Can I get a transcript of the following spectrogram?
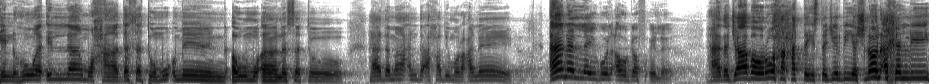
إن هو إلا محادثة مؤمن أو مؤانسته هذا ما عند أحد يمر عليه. أنا اللي يقول أوقف إليه. هذا جابه وروحه حتى يستجير بي شلون أخليه؟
